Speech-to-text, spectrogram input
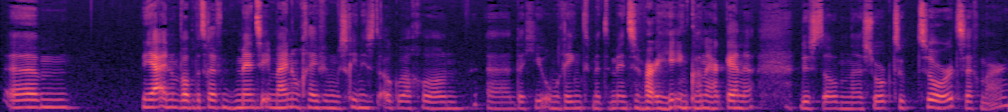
Ehm, ja, en wat betreft mensen in mijn omgeving, misschien is het ook wel gewoon uh, dat je je omringt met de mensen waar je je in kan herkennen. Dus dan uh, soort soort, zeg maar.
